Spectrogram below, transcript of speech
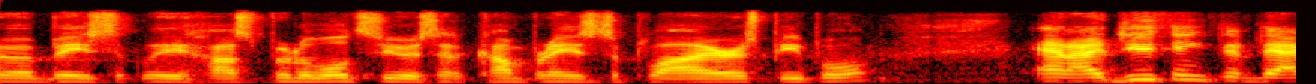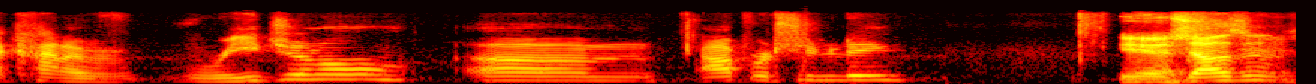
uh, basically hospitable to a set of companies, suppliers, people. And I do think that that kind of regional um, opportunity Yes. doesn't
